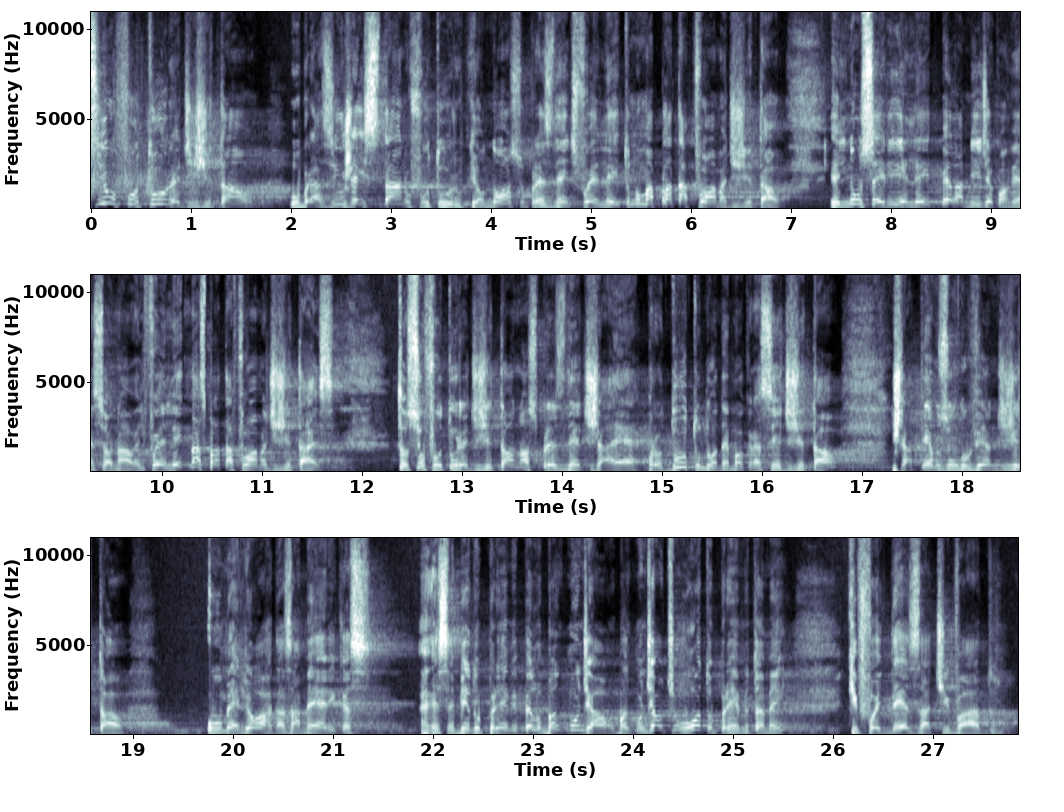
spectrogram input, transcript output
se o futuro é digital, o Brasil já está no futuro, porque o nosso presidente foi eleito numa plataforma digital. Ele não seria eleito pela mídia convencional, ele foi eleito nas plataformas digitais. Então, se o futuro é digital, nosso presidente já é produto de uma democracia digital, já temos um governo digital, o melhor das Américas, recebido o prêmio pelo Banco Mundial. O Banco Mundial tinha um outro prêmio também, que foi desativado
